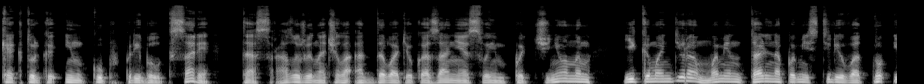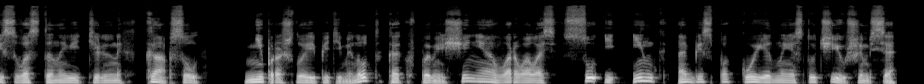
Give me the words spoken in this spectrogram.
Как только инкуб прибыл к Саре, та сразу же начала отдавать указания своим подчиненным – и командира моментально поместили в одну из восстановительных капсул. Не прошло и пяти минут, как в помещение ворвалась Су и Инг, обеспокоенные случившимся.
